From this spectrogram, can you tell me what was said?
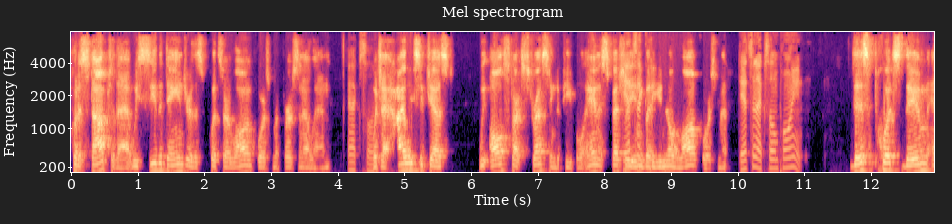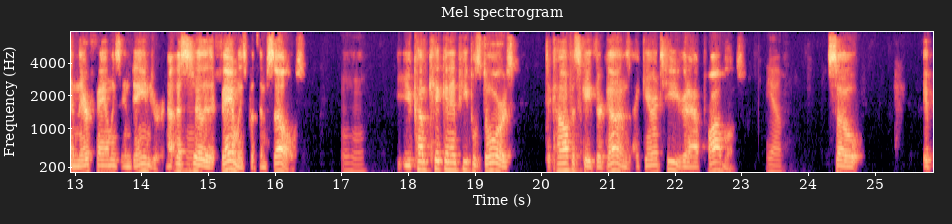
put a stop to that. We see the danger this puts our law enforcement personnel in. Excellent. Which I highly suggest we all start stressing to people, and especially that's anybody good, you know in law enforcement. That's an excellent point. This puts them and their families in danger. Not necessarily mm-hmm. their families, but themselves. Mm-hmm. You come kicking in people's doors to confiscate their guns. I guarantee you're going to have problems. Yeah. So it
